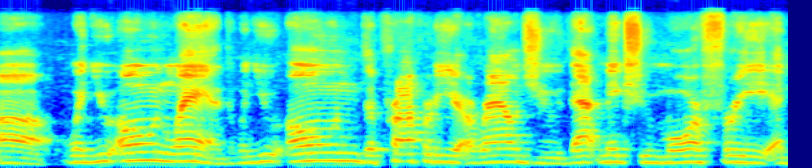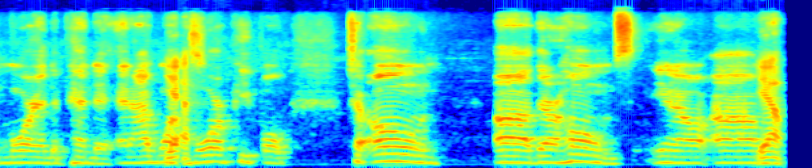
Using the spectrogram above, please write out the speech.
Uh, when you own land, when you own the property around you, that makes you more free and more independent. And I want yes. more people to own uh, their homes, you know. Um, yeah.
